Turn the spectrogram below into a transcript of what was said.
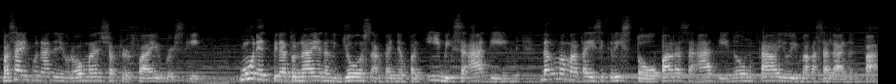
Basahin po natin yung Romans chapter 5 verse 8. Ngunit pinatunayan ng Diyos ang kanyang pag-ibig sa atin nang mamatay si Kristo para sa atin noong tayo'y makasalanan pa.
